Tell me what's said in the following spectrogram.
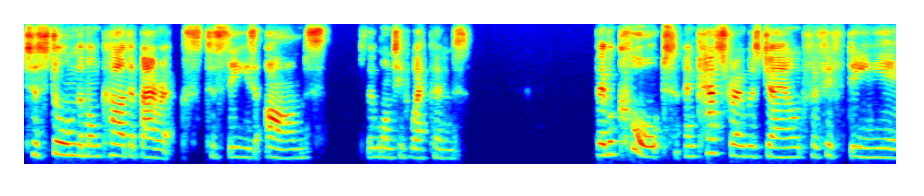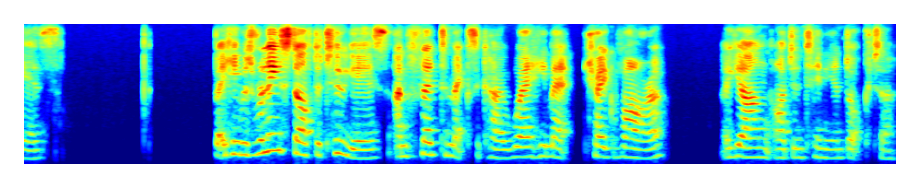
to storm the Moncada barracks to seize arms. They wanted weapons. They were caught, and Castro was jailed for 15 years. But he was released after two years and fled to Mexico, where he met Che Guevara, a young Argentinian doctor.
